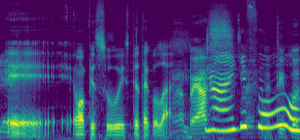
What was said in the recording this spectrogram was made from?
é, é, uma pessoa espetacular. Um abraço. Ai, que fofo.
